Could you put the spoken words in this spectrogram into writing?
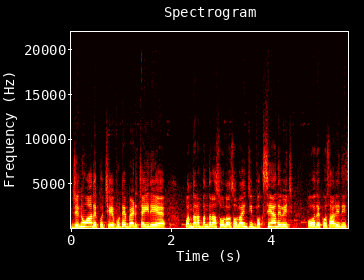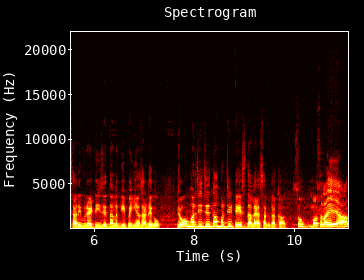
ਜਿਹਨੂੰ ਆ ਦੇਖੋ 6 ਫੁੱਟੇ ਬੈੱਡ ਚਾਹੀਦੇ ਹੈ 15 15 16 16 ਇੰਚੀ ਬਕਸਿਆਂ ਦੇ ਵਿੱਚ, ਉਹ ਦੇਖੋ ਸਾਰੀ ਦੀ ਸਾਰੀ ਵੈਰਾਈਟੀਜ਼ ਇਦਾਂ ਲੱਗੀ ਪਈਆਂ ਸਾਡੇ ਕੋਲ। ਜੋ ਮਰਜ਼ੀ, ਜਿੱਦਾਂ ਮਰਜ਼ੀ ਟੇਸਟ ਦਾ ਲੈ ਸਕਦਾ ਕਾਰ ਸੋ ਮਸਲਾ ਇਹ ਆ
